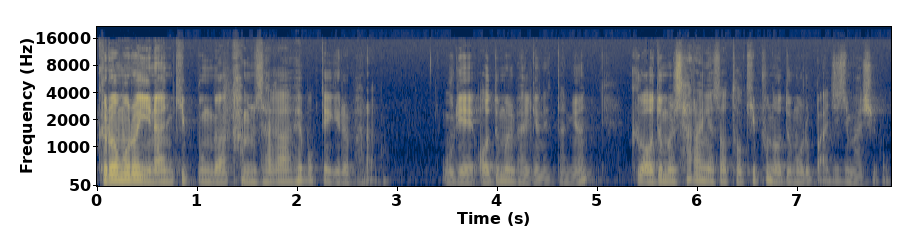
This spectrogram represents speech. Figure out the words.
그러므로 인한 기쁨과 감사가 회복되기를 바라고 우리의 어둠을 발견했다면 그 어둠을 사랑해서 더 깊은 어둠으로 빠지지 마시고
